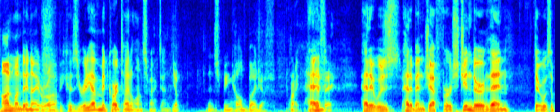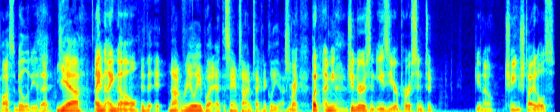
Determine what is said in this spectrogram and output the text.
on Monday Night Raw because you already have a mid card title on SmackDown. Yep. It's being held by Jeff. Right. Had Hefe. had it was had it been Jeff versus Jinder, then there was a possibility that Yeah. I, I know. It, it- not really, but at the same time, technically, yes. Right. But I mean, Jinder is an easier person to, you know, change titles.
